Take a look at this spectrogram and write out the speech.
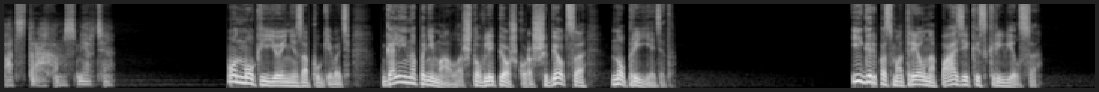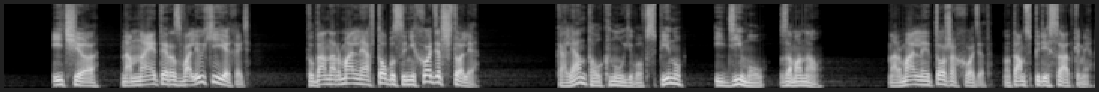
под страхом смерти. Он мог ее и не запугивать. Галина понимала, что в лепешку расшибется, но приедет. Игорь посмотрел на пазик и скривился. «И чё, нам на этой развалюхе ехать? Туда нормальные автобусы не ходят, что ли?» Колян толкнул его в спину, и мол, заманал. «Нормальные тоже ходят, но там с пересадками.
